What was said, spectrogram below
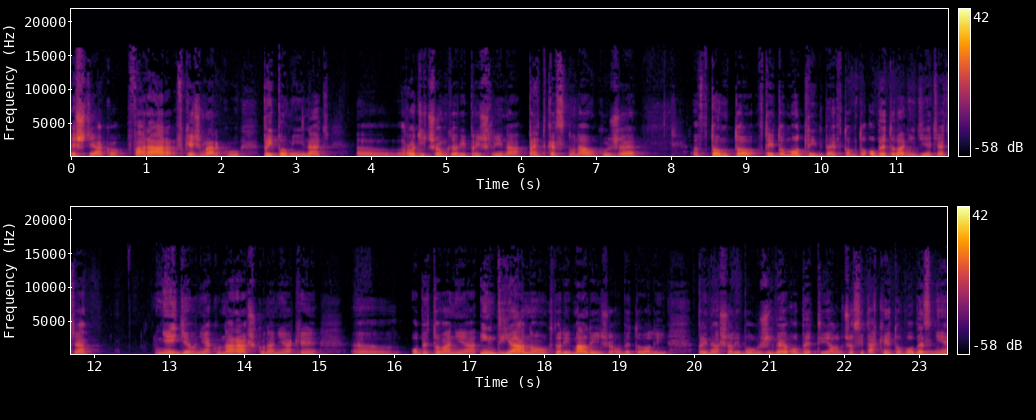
ešte ako farár v Kežmarku pripomínať rodičom, ktorí prišli na predkrstnú náuku, že v, tomto, v tejto modlitbe, v tomto obetovaní dieťaťa nejde o nejakú narážku na nejaké e, obetovania indiánov, ktorí mali, že obetovali, prinášali Bohu živé obety alebo čo si takéto, vôbec nie.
